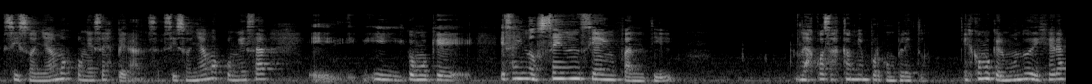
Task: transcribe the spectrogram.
si soñamos con esa esperanza, si soñamos con esa eh, y como que esa inocencia infantil, las cosas cambian por completo es como que el mundo dijera,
